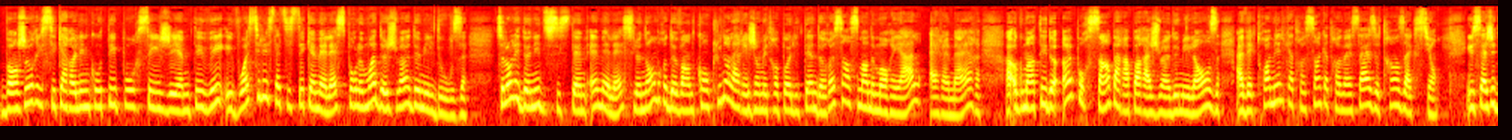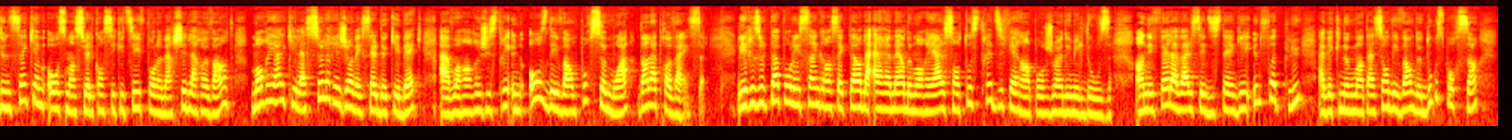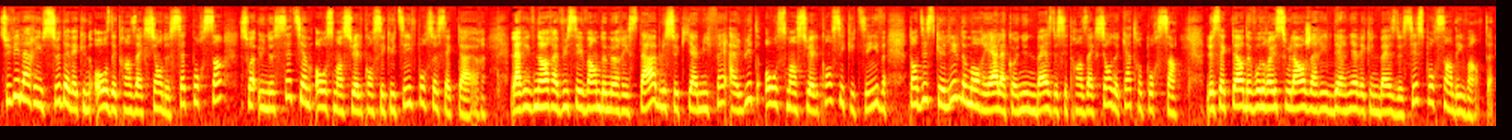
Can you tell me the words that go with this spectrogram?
Bonjour, ici Caroline Côté pour CGM TV et voici les statistiques MLS pour le mois de juin 2012. Selon les données du système MLS, le nombre de ventes conclues dans la région métropolitaine de recensement de Montréal, RMR, a augmenté de 1% par rapport à juin 2011 avec 3 496 transactions. Il s'agit d'une cinquième hausse mensuelle consécutive pour le marché de la revente. Montréal, qui est la seule région avec celle de Québec à avoir enregistré une hausse des ventes pour ce mois dans la province. Résultats pour les cinq grands secteurs de la RMR de Montréal sont tous très différents pour juin 2012. En effet, Laval s'est distingué une fois de plus avec une augmentation des ventes de 12% suivi de la rive sud avec une hausse des transactions de 7% soit une septième hausse mensuelle consécutive pour ce secteur. La rive nord a vu ses ventes demeurer stables, ce qui a mis fin à huit hausses mensuelles consécutives, tandis que l'île de Montréal a connu une baisse de ses transactions de 4% Le secteur de Vaudreuil-Soulanges arrive dernier avec une baisse de 6% des ventes. 对。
